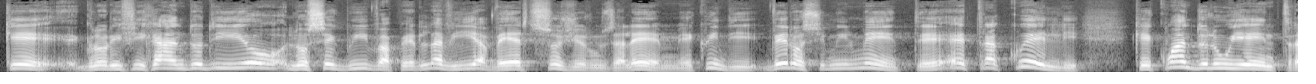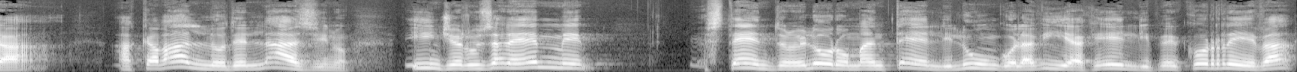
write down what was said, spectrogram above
che glorificando Dio lo seguiva per la via verso Gerusalemme e quindi verosimilmente è tra quelli che quando lui entra a cavallo dell'asino in Gerusalemme stendono i loro mantelli lungo la via che egli percorreva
